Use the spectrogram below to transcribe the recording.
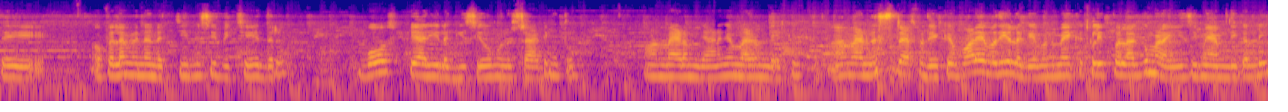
ਤੇ ਉਹ ਪਹਿਲਾਂ ਮੇਰੇ ਨਾਲ ਨੱਚੀ ਵੀ ਸੀ ਪਿੱਛੇ ਇੱਧਰ। ਬਹੁਤ ਪਿਆਰੀ ਲੱਗੀ ਸੀ ਉਹ ਮੈਨੂੰ ਸਟਾਰਟਿੰਗ ਤੋਂ। ਹੁਣ ਮੈਡਮ ਜਾਣਗੇ, ਮੈਡਮ ਦੇਖੋ ਆ ਮੈਡਮ ਦੇ ਸਟੈਪ ਦੇਖ ਕੇ ਬੜੇ ਵਧੀਆ ਲੱਗੇ ਮੈਨੂੰ। ਮੈਂ ਇੱਕ ਕਲਿੱਪ ਅਲੱਗ ਬਣਾਈ ਸੀ ਮੈਮ ਦੀ ਇਕੱਲੀ।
